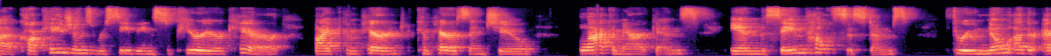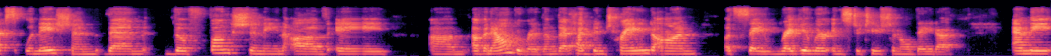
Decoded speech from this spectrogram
uh, Caucasians receiving superior care by compared, comparison to Black Americans in the same health systems through no other explanation than the functioning of a um, of an algorithm that had been trained on let's say regular institutional data. And the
